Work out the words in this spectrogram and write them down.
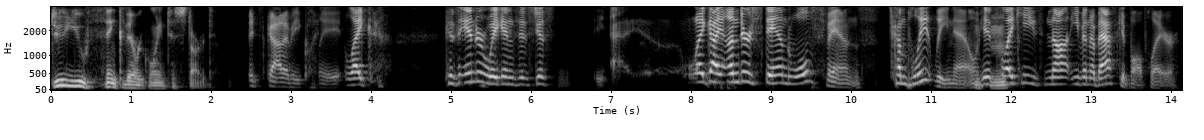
do you think they're going to start? It's gotta be Klay. Like, because Andrew Wiggins is just. Like I understand Wolves fans completely now. It's Mhm. like he's not even a basketball player.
